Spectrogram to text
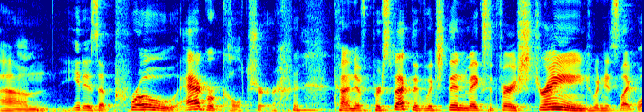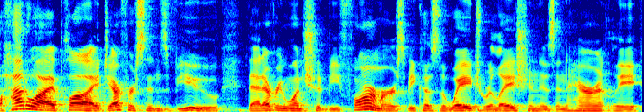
um, it is a pro agriculture kind of perspective, which then makes it very strange when it's like, well, how do I apply Jefferson's view that everyone should be farmers because the wage relation is inherently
